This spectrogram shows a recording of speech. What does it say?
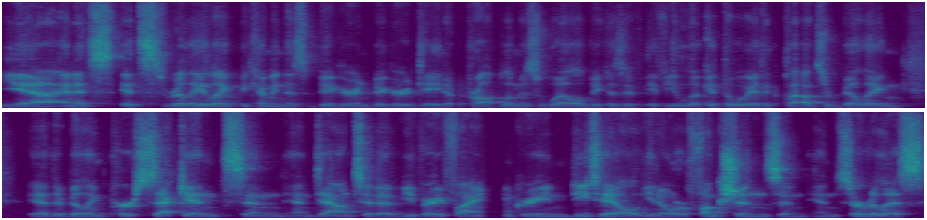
Yeah, and it's it's really like becoming this bigger and bigger data problem as well, because if, if you look at the way the clouds are billing, yeah, they're billing per second and and down to very fine grain detail, you know, or functions and, and serverless.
